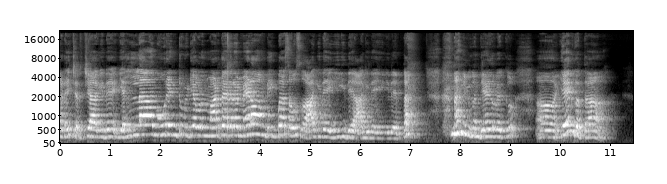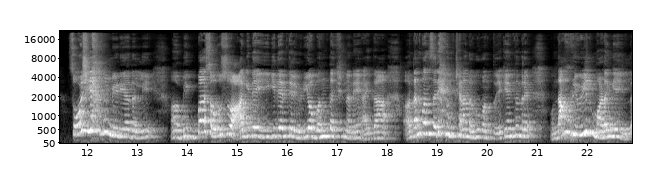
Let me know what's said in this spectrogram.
ಕಡೆ ಚರ್ಚೆ ಆಗಿದೆ. ಎಲ್ಲ ನೂರೆಂಟು ವಿಡಿಯೋಗಳನ್ನು ಮಾಡ್ತಾ ಇದ್ದಾರೆ ಮೇಡಮ್ ಬಿಗ್ ಬಾಸ್ ಹೌಸ್ ಆಗಿದೆ, ಹೀಗಿದೆ ಆಗಿದೆ, ಹೀಗಿದೆ ಅಂತ. ನಾನು ನಿಮಗೊಂದು ಹೇಳಬೇಕು. ಏನು ಗೊತ್ತಾ? ಸೋಷಿಯಲ್ ಮೀಡಿಯಾದಲ್ಲಿ ಬಿಗ್ ಬಾಸ್ ಹೌಸು ಆಗಿದೆ ಈಗಿದೆ ಅಂತೇಳಿ ವಿಡಿಯೋ ಬಂದ ತಕ್ಷಣವೇ ಆಯಿತಾ? ನನಗೊಂದ್ಸರಿ ಒಂದು ಕ್ಷಣ ನಗು ಬಂತು. ಯಾಕೆ ಅಂತಂದರೆ, ನಾವು ರಿವೀಲ್ ಮಾಡೋಂಗೇ ಇಲ್ಲ.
